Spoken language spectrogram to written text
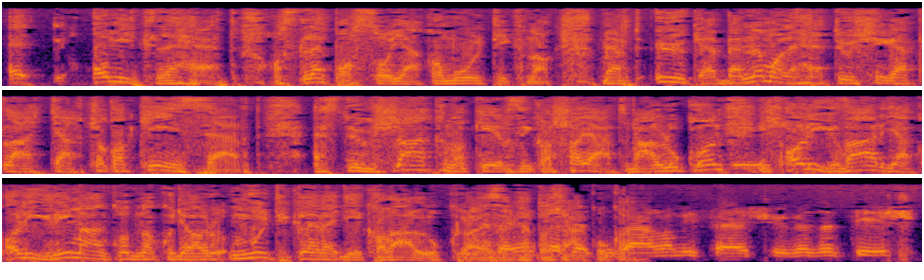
e, amit lehet, azt lepasszolják a multiknak, mert ők ebben nem a lehetőséget látják, csak a kényszert. Ezt ők zsáknak érzik a saját vállukon, és alig várják, alig rimánkodnak, hogy a multik levegyék a vállukra ezeket a zsákokat. Az állami felsővezetés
